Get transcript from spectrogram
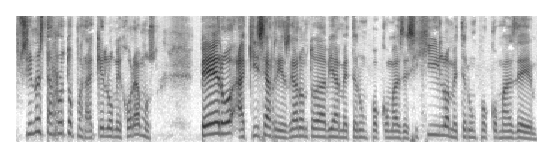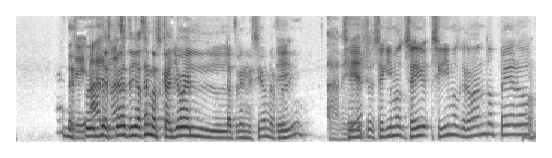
si no está roto, ¿para qué lo mejoramos? Pero aquí se arriesgaron todavía a meter un poco más de sigilo, a meter un poco más de, Después, espérate, ya se nos cayó la transmisión, Sí, pues, seguimos, seguimos grabando, pero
